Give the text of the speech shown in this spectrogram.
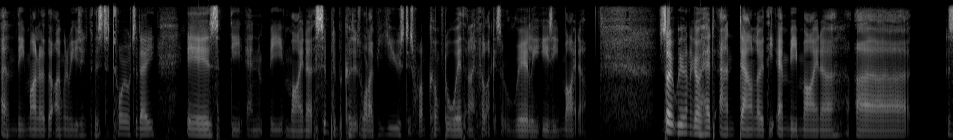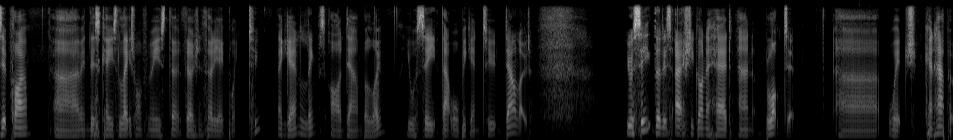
and the miner that I'm going to be using for this tutorial today is the NB miner simply because it's what I've used, it's what I'm comfortable with and I feel like it's a really easy miner. So we're going to go ahead and download the NB miner uh, zip file. Uh, in this case the latest one for me is version 38.2. Again links are down below. You will see that will begin to download you'll see that it's actually gone ahead and blocked it, uh, which can happen.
